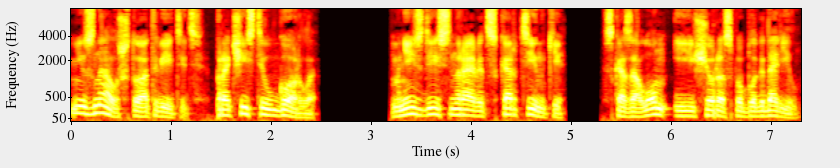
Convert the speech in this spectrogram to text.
не знал, что ответить, прочистил горло. «Мне здесь нравятся картинки», — сказал он и еще раз поблагодарил.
